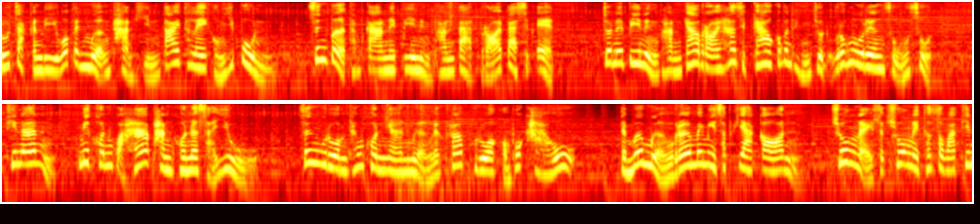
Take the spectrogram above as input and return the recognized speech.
รู้จักกันดีว่าเป็นเหมืองถ่านหินใต้ทะเลของญี่ปุ่น ซึ่งเปิดทำการในปี 1881 จนในปี 1959 ก็มาถึงจุดรุ่งเรืองสูงสุด ที่นั่นมีคนกว่า 5,000 คนอาศัยอยู่ ซึ่งรวมทั้งคนงานเหมืองและครอบครัวของพวกเขา แต่เมื่อเหมืองเริ่มไม่มีทรัพยากร ช่วงไหนสักช่วงในทศวรรษที่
